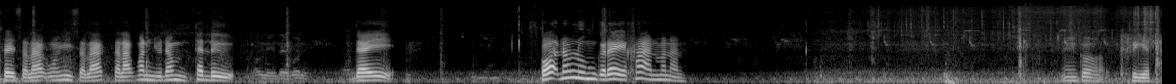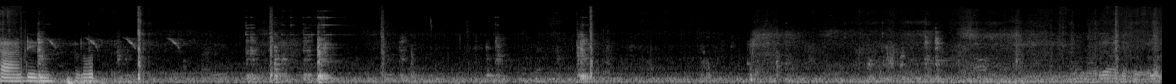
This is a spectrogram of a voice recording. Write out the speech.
ใช่สลักไมันมีสลักสลักมันอยู่น้ำทะเลเอานี่ได้ป่ะนี่ได้เกาะน้ำลุมก็ได้ข้านมันนั่นนี่ก็เคลียร์ทางดึงรถ เอาเรื่องอะไรจะส่งกันล่ะ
